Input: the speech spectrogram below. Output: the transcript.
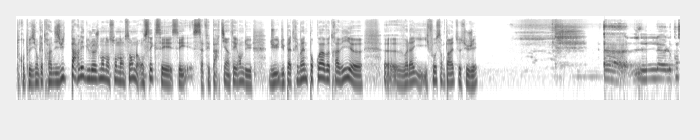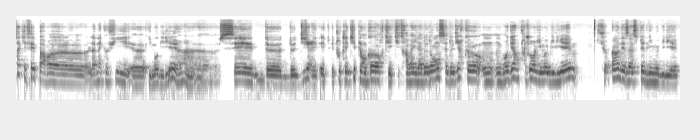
proposition 98. Parler du logement dans son ensemble. On sait que ça fait partie intégrante du, patrimoine. Pourquoi, à votre avis, euh, euh voilà, il faut s'emparer de ce sujet? Le, le, constat qui est fait par euh, euh, immobilier, hein, euh, c'est de, de, dire, et, et toute l'équipe là encore qui, qui travaille là-dedans, c'est de dire qu'on on regarde toujours l'immobilier sur un des aspects de l'immobilier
